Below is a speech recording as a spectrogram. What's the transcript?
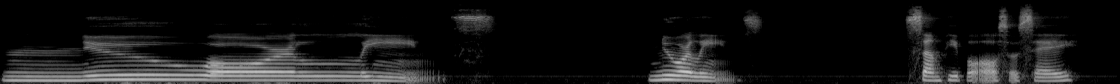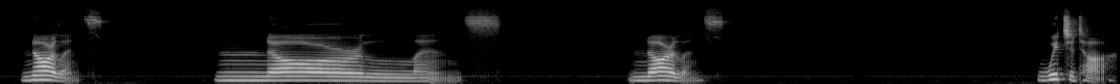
New Orleans. New Orleans. Some people also say Narlands. Narlands. Narlands. Wichita.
